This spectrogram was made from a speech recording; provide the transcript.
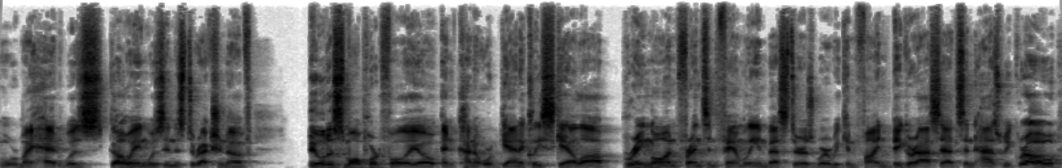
where my head was going was in this direction of build a small portfolio and kind of organically scale up bring on friends and family investors where we can find bigger assets and as we grow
